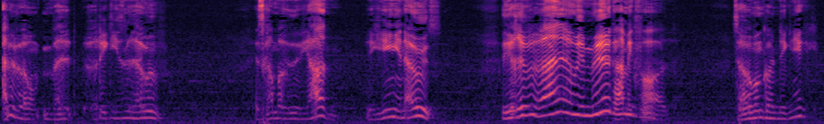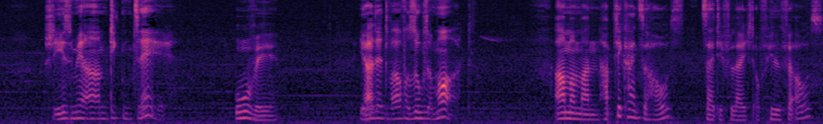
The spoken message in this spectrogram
Apfelbaum im Wald, hörte ich diesen Lauf. Es kam aus den Jahren. Die gingen hinaus. Die riefen an und mit Mühe kam ich fort. Zaubern konnte ich nicht. Stieß mir am dicken Zeh. Oh weh. Ja, das war versuchter Mord. Armer Mann, habt ihr kein Zuhause? Seid ihr vielleicht auf Hilfe aus?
